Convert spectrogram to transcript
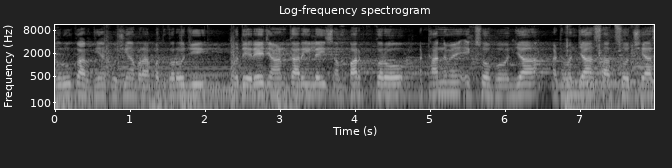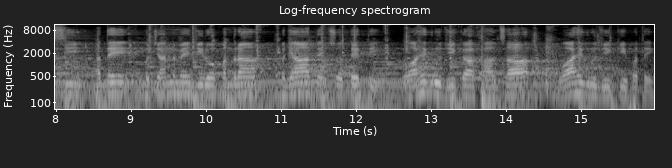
ਗੁਰੂ ਘਰ ਦੀਆਂ ਖੁਸ਼ੀਆਂ ਪ੍ਰਾਪਤ ਕਰੋ ਜੀ। ਵਧੇਰੇ ਜਾਣਕਾਰੀ ਲਈ ਸੰਪਰਕ ਕਰੋ 98152 58786 ਅਤੇ 95015 50333 ਵਾਹਿਗੁਰੂ ਜੀ ਕਾ ਖਾਲਸਾ, ਵਾਹਿਗੁਰੂ ਜੀ ਕੀ ਫਤਿਹ।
